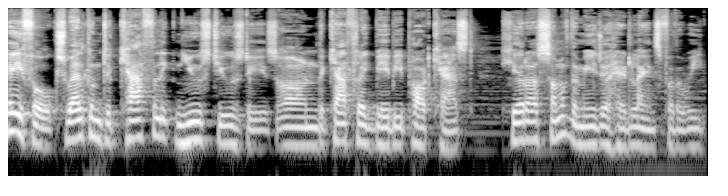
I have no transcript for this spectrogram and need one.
Hey folks, welcome to Catholic News Tuesdays on the Catholic Baby podcast. Here are some of the major headlines for the week.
